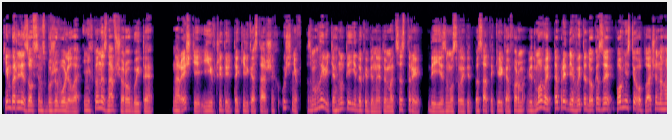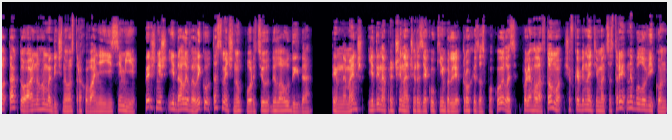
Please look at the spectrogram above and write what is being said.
Кімберлі зовсім збожеволіла, і ніхто не знав, що робити. Нарешті її вчитель та кілька старших учнів змогли відтягнути її до кабінету медсестри, де її змусили підписати кілька форм відмови та пред'явити докази повністю оплаченого та актуального медичного страхування її сім'ї, перш ніж їй дали велику та смачну порцію делаудида. Тим не менш, єдина причина, через яку Кімберлі трохи заспокоїлась, полягала в тому, що в кабінеті медсестри не було вікон,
